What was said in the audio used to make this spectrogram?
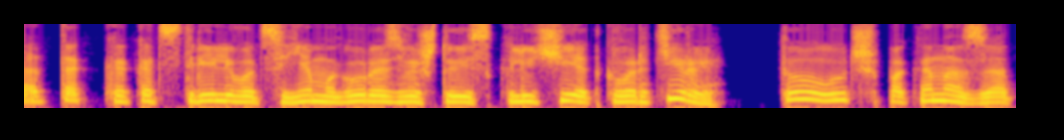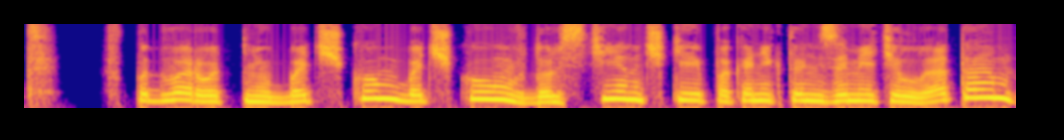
А так как отстреливаться я могу разве что из ключей от квартиры, то лучше пока назад, в подворотню, бочком-бочком вдоль стеночки, пока никто не заметил, а там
